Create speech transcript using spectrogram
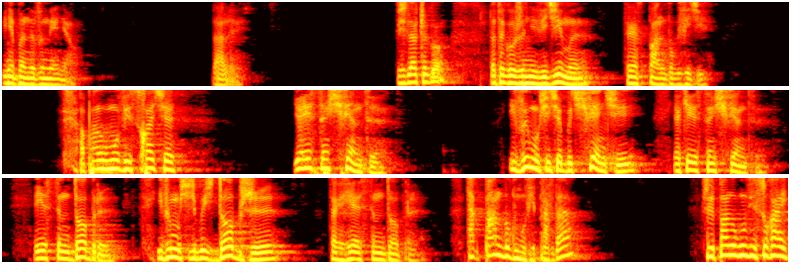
i nie będę wymieniał. Dalej. Wiesz dlaczego? Dlatego, że nie widzimy tak, jak Pan Bóg widzi. A Pan Bóg mówi, słuchajcie, ja jestem święty. I wy musicie być święci, jak ja jestem święty. Ja jestem dobry. I wy musicie być dobrzy, tak jak ja jestem dobry. Tak Pan Bóg mówi, prawda? Czyli Pan Bóg mówi, słuchaj,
